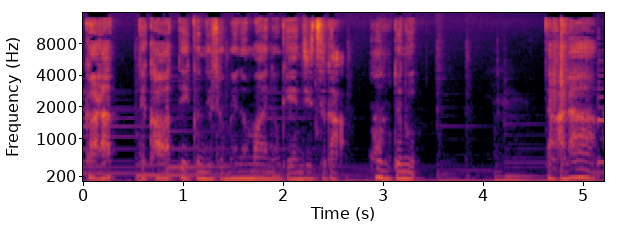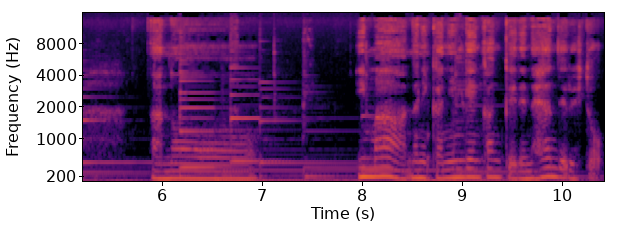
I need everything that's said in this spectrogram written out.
ガラッて変わっていくんですよ。目の前の現実が。本当に。だからあのー、今何か人間関係で悩んでる人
